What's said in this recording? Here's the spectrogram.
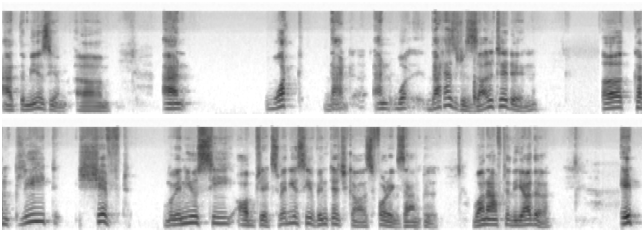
at the museum, um, and what that and what that has resulted in a complete shift when you see objects when you see vintage cars for example one after the other, it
